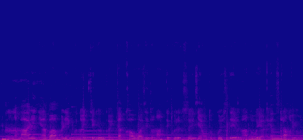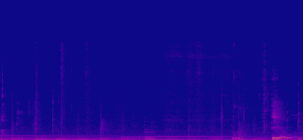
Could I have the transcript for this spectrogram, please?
その周りにはバンブリンクの一軍がいた。顔味となってくる。水源を得しているのはどうやら奴らのようだってやろうだなこ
